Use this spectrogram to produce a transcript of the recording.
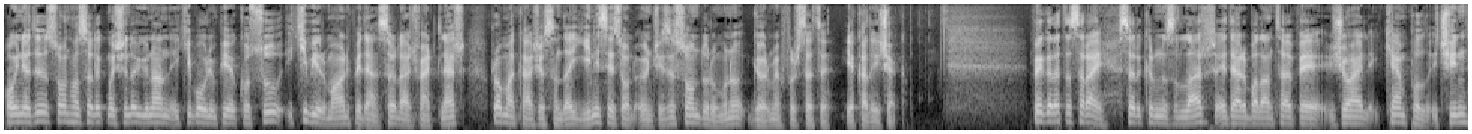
Oynadığı son hazırlık maçında Yunan ekibi Olympiakos'u 2-1 mağlup eden Sarı Lacivertliler Roma karşısında yeni sezon öncesi son durumunu görme fırsatı yakalayacak. Ve Galatasaray Sarı Kırmızılılar Eder Balanta ve Joel Campbell için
